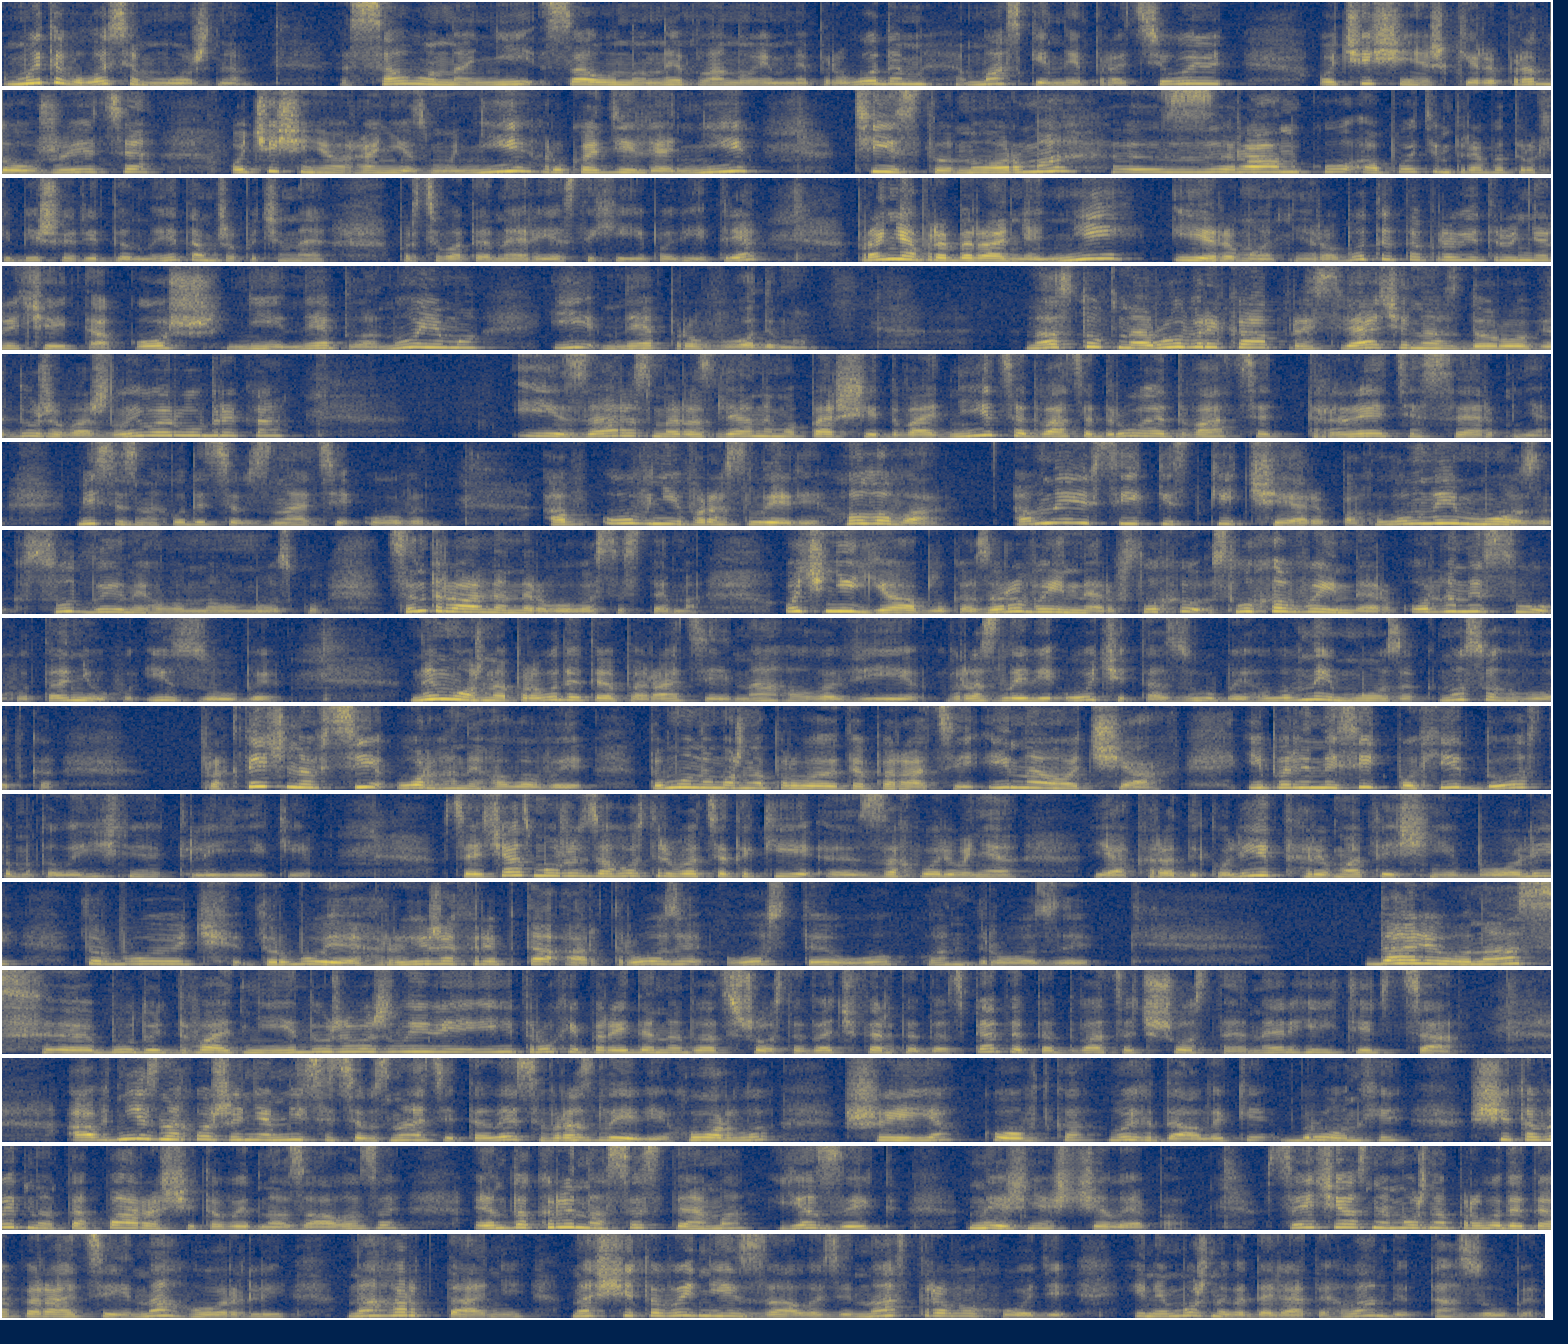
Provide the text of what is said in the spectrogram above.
мити волосся можна. Сауна, ні, сауну не плануємо, не проводимо, маски не працюють, очищення шкіри продовжується, очищення організму ні, рукоділля ні. Тісто норма е, зранку, а потім треба трохи більше рідини, там вже починає працювати енергія стихії повітря. Прання прибирання ні, і ремонтні роботи та провітрювання речей також ні, не плануємо і не проводимо. Наступна рубрика присвячена здоров'ю. Дуже важлива рубрика. І зараз ми розглянемо перші два дні, це 22-23 серпня. Місяць знаходиться в знаці Овен. А в овні вразливі голова, а в неї всі кістки черепа, головний мозок, судини головного мозку, центральна нервова система, очні яблука, зоровий нерв, слуховий нерв, органи слуху та нюху і зуби. Не можна проводити операції на голові, вразливі очі та зуби, головний мозок, носоглотка. Практично всі органи голови, тому не можна проводити операції і на очах, і перенесіть похід до стоматологічної клініки. В цей час можуть загострюватися такі е, захворювання, як радикуліт, ревматичні болі, турбують, турбує грижа хребта, артрози, остеохондрози. Далі у нас е, будуть два дні дуже важливі, і трохи перейде на 26, 24, 25 та 26 енергії тільця. А в дні знаходження місяця в знаці телець вразливі горло, шия, ковтка, вигдалики, бронхи, щитовидна та паращитовидна залози, ендокринна система, язик, нижня щелепа. В цей час не можна проводити операції на горлі, на гортані, на щитовидній залозі, на стравоході і не можна видаляти гланди та зуби.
